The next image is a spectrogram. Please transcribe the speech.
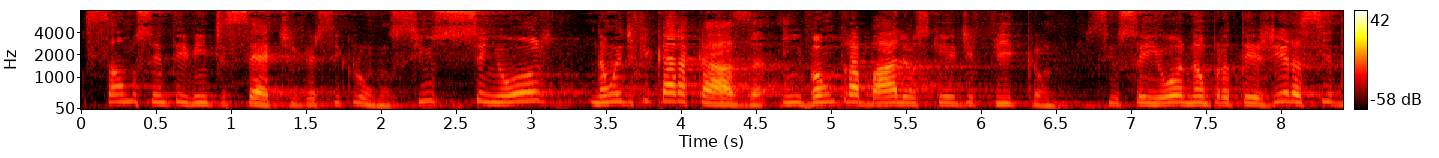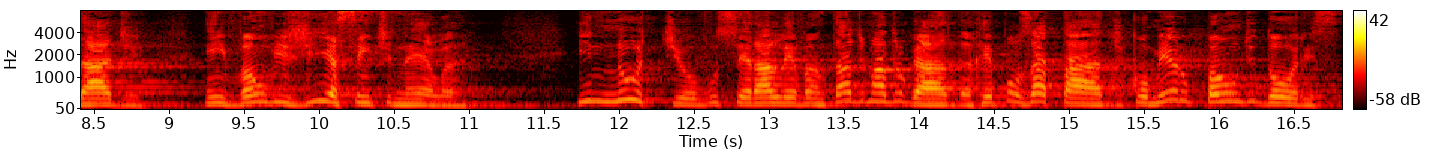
Salmo 127, versículo 1. Se o Senhor não edificar a casa, em vão trabalham os que edificam. Se o Senhor não proteger a cidade, em vão vigia a sentinela. Inútil vos será levantar de madrugada, repousar tarde, comer o pão de dores,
